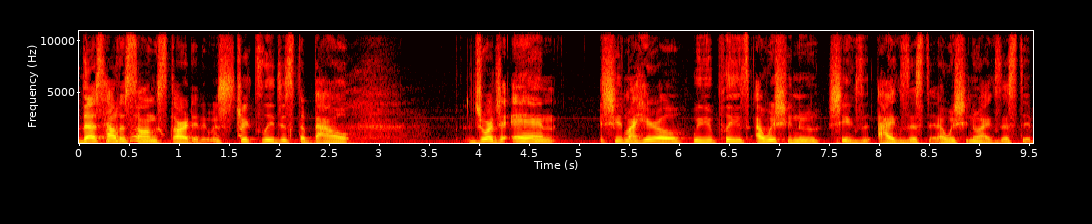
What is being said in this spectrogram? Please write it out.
That's how the song started. It was strictly just about Georgia Anne. She's my hero. Will you please? I wish you knew she ex- I existed. I wish you knew I existed.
